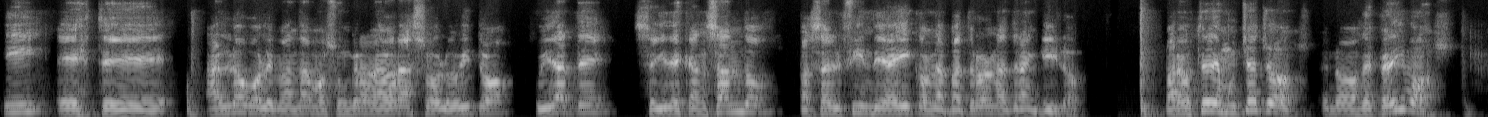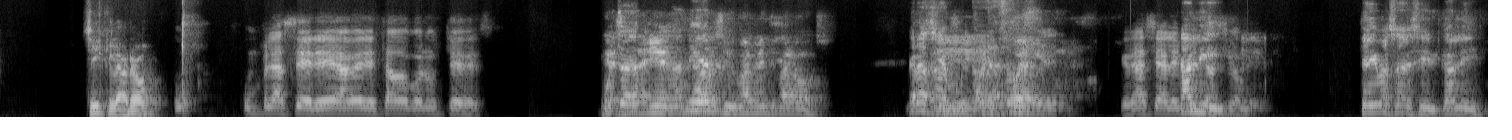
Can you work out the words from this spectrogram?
Y este, al Lobo le mandamos un gran abrazo, Lobito, cuídate, seguí descansando, pasá el fin de ahí con la patrona tranquilo. Para ustedes, muchachos, ¿nos despedimos? Sí, claro. Un placer eh, haber estado con ustedes. Muchas gracias, Daniel. Un abrazo igualmente para vos. Gracias, gracias. Gracias a la invitación. ¿Qué ibas a decir, Cali?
